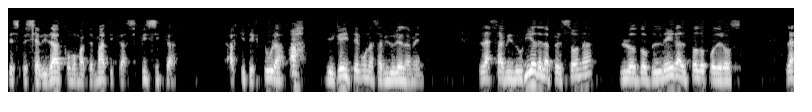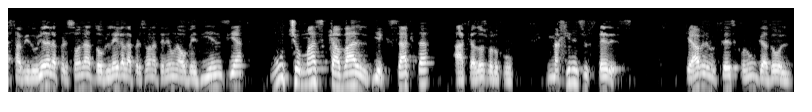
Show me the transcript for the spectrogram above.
de especialidad como matemáticas, física, arquitectura. Ah, llegué y tengo una sabiduría en la mente. La sabiduría de la persona lo doblega al Todopoderoso. La sabiduría de la persona doblega a la persona a tener una obediencia mucho más cabal y exacta a Kadosh Baruch Imagínense ustedes que hablen ustedes con un gadol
